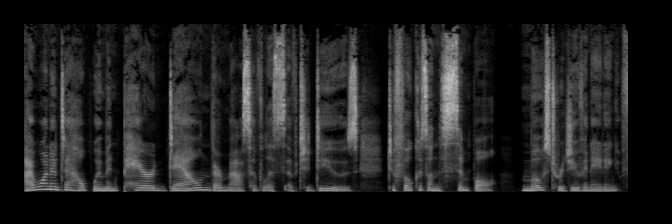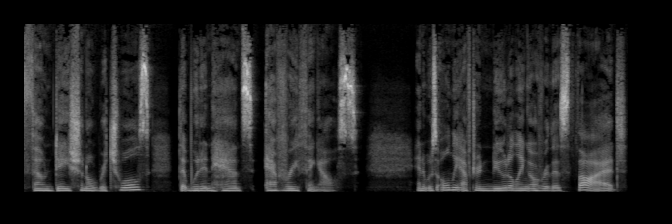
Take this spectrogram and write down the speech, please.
I wanted to help women pare down their massive lists of to dos to focus on the simple, most rejuvenating, foundational rituals that would enhance everything else. And it was only after noodling over this thought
